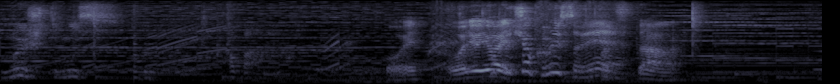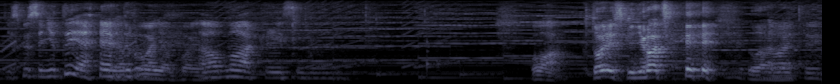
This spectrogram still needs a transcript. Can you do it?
Мышь, тянись. Опа. Ой. Ой-ой-ой. ты чё, крыса, э? Подстава. В смысле, не ты, а Я друг. понял, понял. А ума крыса, да. О, кто рискнет? Давай Ладно. ты.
